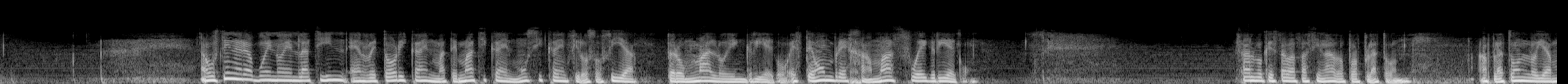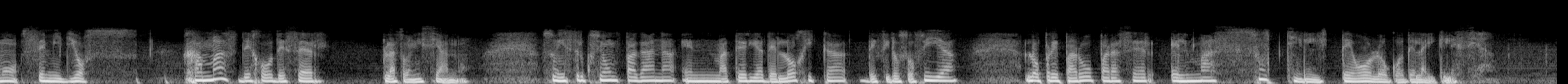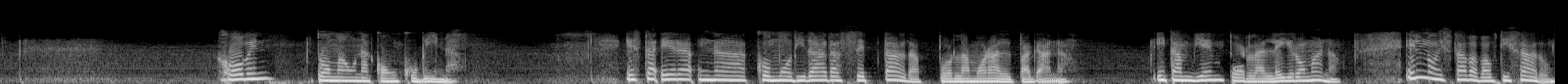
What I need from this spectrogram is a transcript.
Agustín era bueno en latín, en retórica, en matemática, en música, en filosofía, pero malo en griego. Este hombre jamás fue griego, salvo que estaba fascinado por Platón. A Platón lo llamó semidios. Jamás dejó de ser platoniciano. Su instrucción pagana en materia de lógica, de filosofía, lo preparó para ser el más sutil teólogo de la Iglesia. Joven toma una concubina. Esta era una comodidad aceptada por la moral pagana y también por la ley romana. Él no estaba bautizado,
